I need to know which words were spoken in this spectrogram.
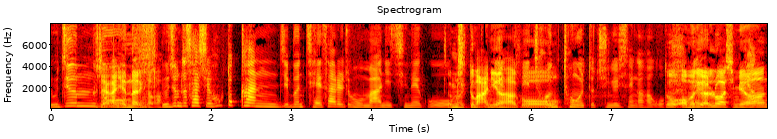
요즘 그죠 약간 옛날인가 봐. 요즘도 사실 혹독한 집은 제사를 좀 많이 지내고 음식도 많이 하고. 전통을 또 중요시 생각하고 또 어머니 연로하시면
